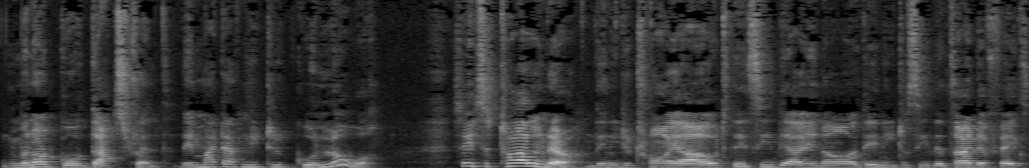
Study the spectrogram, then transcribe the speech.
may not go that strength. They might have need to go lower. So it's a trial and error. They need to try out, they see the INR, they need to see the side effects.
